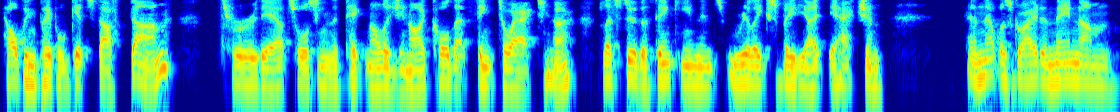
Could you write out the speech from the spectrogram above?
helping people get stuff done through the outsourcing the technology. And I call that think to act, you know, let's do the thinking and then really expedite the action. And that was great. And then, um,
